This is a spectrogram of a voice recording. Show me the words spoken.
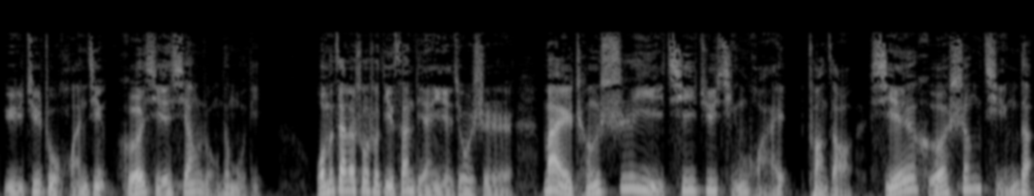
与居住环境和谐相融的目的。我们再来说说第三点，也就是迈城诗意栖居情怀，创造协和生情的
